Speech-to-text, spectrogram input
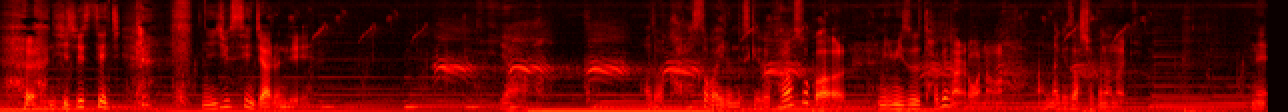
20センチ20センチあるんで。いやあとはカラスとかいるんですけどカラスとかミミズ食べないのかな。あんだけ雑食なのに。ね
